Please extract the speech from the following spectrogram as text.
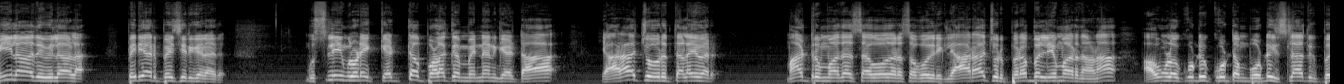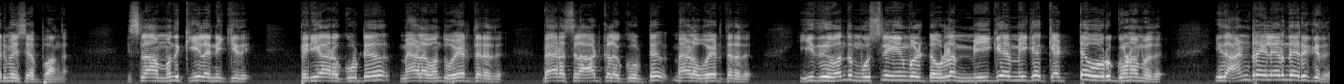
மீலாது விழாவில் பெரியார் பேசியிருக்கிறாரு. முஸ்லீம்களுடைய கெட்ட பழக்கம் என்னன்னு கேட்டால் யாராச்சும் ஒரு தலைவர் மாற்று மத சகோதர சகோதரிகள் யாராச்சும் ஒரு பிரபல்யமாக இருந்தாங்கன்னா அவங்கள கூட்டு கூட்டம் போட்டு இஸ்லாத்துக்கு பெருமை சேர்ப்பாங்க. இஸ்லாம் வந்து கீழே நிற்கிது பெரியாரை கூப்பிட்டு மேலே வந்து உயர்த்துறது. வேறு சில ஆட்களை கூப்பிட்டு மேலே உயர்த்துறது. இது வந்து முஸ்லீம்கள்ட்ட உள்ள மிக மிக கெட்ட ஒரு குணம் இது. இது அன்றையிலேருந்து இருக்குது.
